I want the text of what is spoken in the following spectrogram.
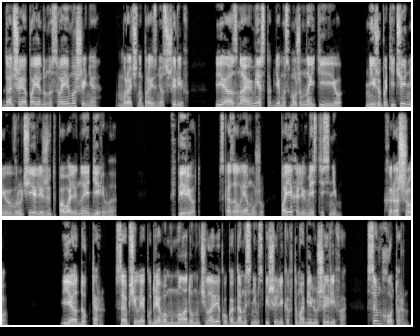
Дальше я поеду на своей машине, мрачно произнес шериф. Я знаю место, где мы сможем найти ее. Ниже по течению в ручье лежит поваленное дерево. Вперед, сказал я мужу. Поехали вместе с ним. Хорошо. Я доктор, сообщил я кудрявому молодому человеку, когда мы с ним спешили к автомобилю шерифа. Сэм Хоторн.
